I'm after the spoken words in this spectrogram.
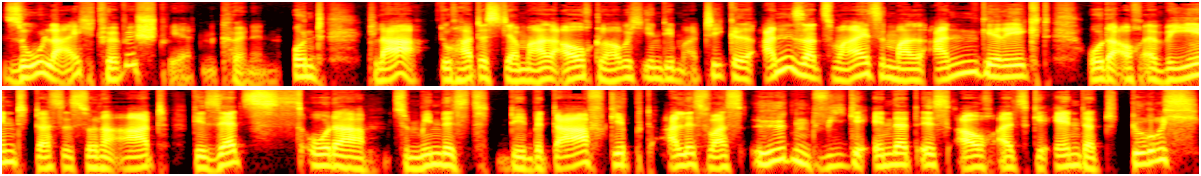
so leicht verwischt werden können? Und klar, du hattest ja mal auch, glaube ich, in dem Artikel ansatzweise mal angeregt oder auch erwähnt, dass es so eine Art Gesetz oder zumindest den Bedarf gibt, alles, was irgendwie geändert ist, auch als geändert durch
